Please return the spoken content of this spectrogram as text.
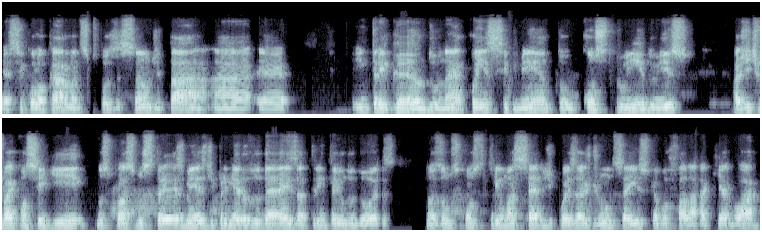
é, se colocaram à disposição de estar tá, é, entregando né, conhecimento, construindo isso. A gente vai conseguir, nos próximos três meses, de 1 do 10 a 31 do 12, nós vamos construir uma série de coisas juntos. É isso que eu vou falar aqui agora.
